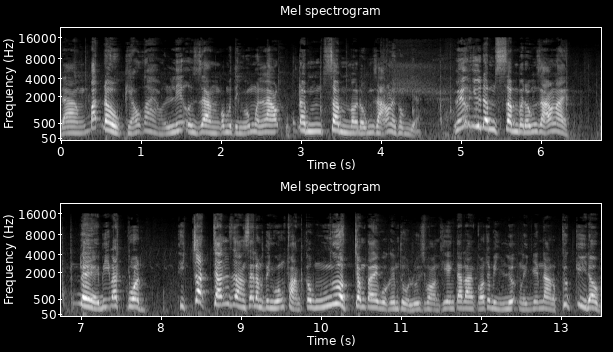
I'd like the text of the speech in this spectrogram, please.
đang bắt đầu kéo vào Liệu rằng có một tình huống mà lao đâm sầm vào đống giáo này không nhỉ? Nếu như đâm sầm vào đống giáo này để bị bắt quân thì chắc chắn rằng sẽ là một tình huống phản công ngược trong tay của game thủ Lucifon khi anh ta đang có cho mình lượng lính nhiễm nào nó cực kỳ đông.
